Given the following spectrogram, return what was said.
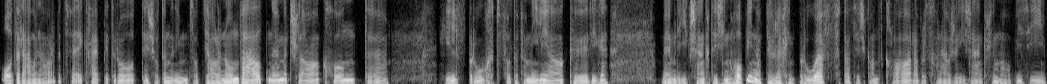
oder auch eine Arbeitsfähigkeit bedroht ist oder man im sozialen Umfeld nicht mehr zu Schlag kommt, äh, Hilfe braucht von den Familienangehörigen wenn man eingeschränkt ist im Hobby, natürlich im Beruf, das ist ganz klar, aber es kann auch schon Einschränkung im Hobby sein.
